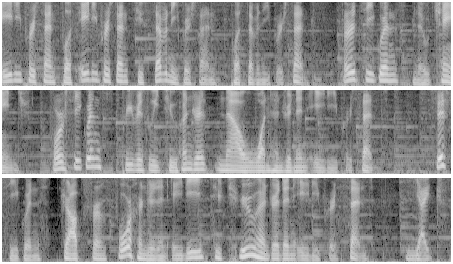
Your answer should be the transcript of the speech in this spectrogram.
80% plus 80% to 70% plus 70%. Third sequence, no change. Fourth sequence, previously 200, now 180%. Fifth sequence dropped from 480 to 280%. Yikes.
